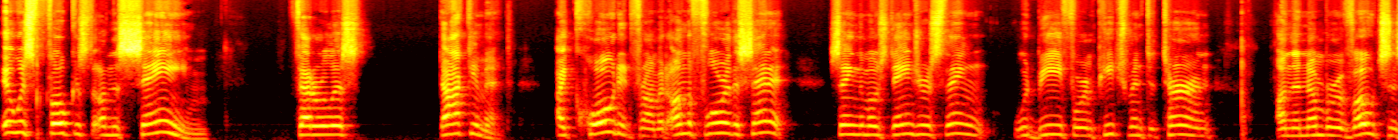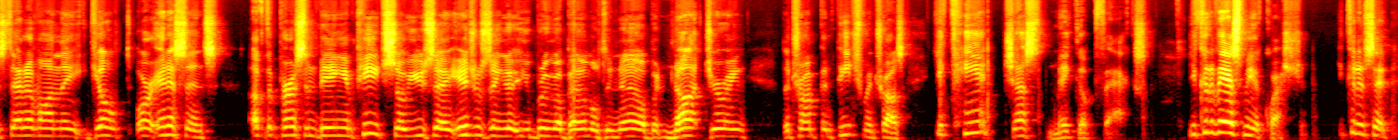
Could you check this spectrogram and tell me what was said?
It was focused on the same Federalist document. I quoted from it on the floor of the Senate, saying the most dangerous thing would be for impeachment to turn on the number of votes instead of on the guilt or innocence of the person being impeached. So you say, interesting that you bring up Hamilton now, but not during the Trump impeachment trials. You can't just make up facts. You could have asked me a question. You could have said,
